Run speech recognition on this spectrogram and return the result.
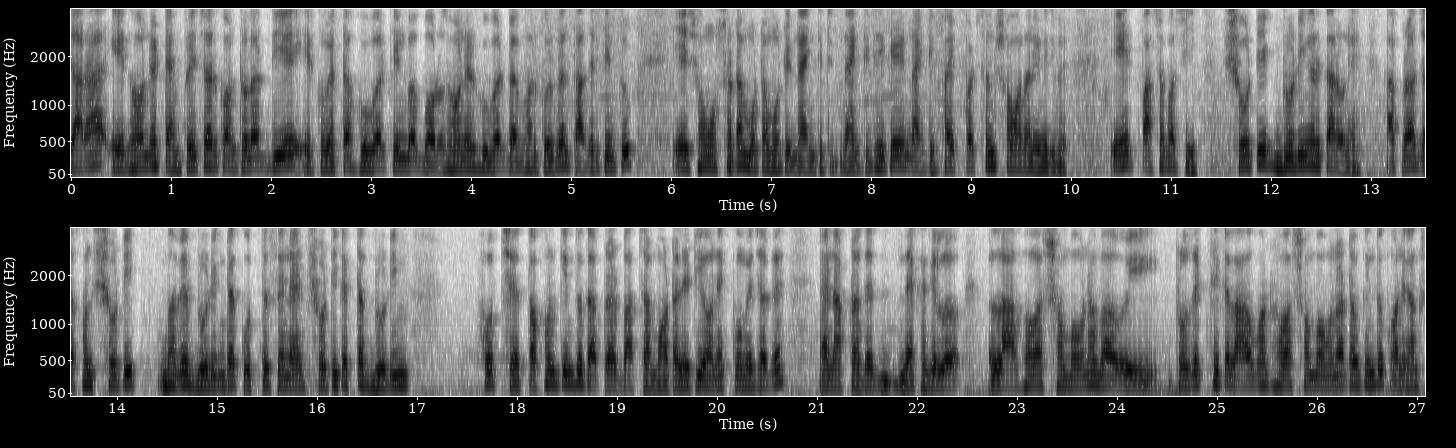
যারা এ ধরনের টেম্পারেচার কন্ট্রোলার দিয়ে এরকম একটা হুবার কিংবা বড় ধরনের হুবার ব্যবহার করবেন, তাদের কিন্তু এই সমস্যাটা মোটামুটি নাইনটি নাইনটি থেকে নাইনটি ফাইভ পার্সেন্ট সমাধান এনে দিবে। এর পাশাপাশি সঠিক ব্রুডিংয়ের কারণে আপনারা যখন সঠিকভাবে ব্রুডিংটা করতেছেন অ্যান্ড সঠিক একটা ব্রুডিং হচ্ছে, তখন কিন্তু আপনার বাচ্চার মর্টালিটিও অনেক কমে যাবে অ্যান্ড আপনাদের দেখা গেল লাভ হওয়ার সম্ভাবনা বা ওই প্রজেক্ট থেকে লাভবান হওয়ার সম্ভাবনাটাও কিন্তু অনেকাংশ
